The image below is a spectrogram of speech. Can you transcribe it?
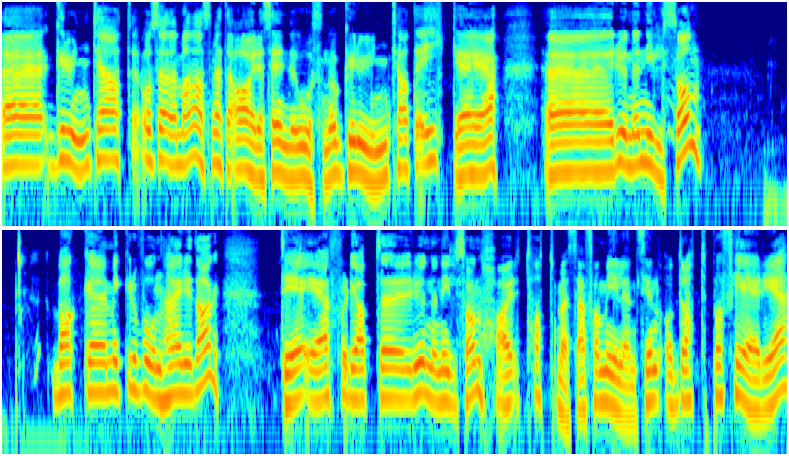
Eh, grunnen til at Og så er det meg da, som heter Are Sende Osen, og grunnen til at det ikke er eh, Rune Nilsson bak eh, mikrofonen her i dag, det er fordi at eh, Rune Nilsson har tatt med seg familien sin og dratt på ferie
